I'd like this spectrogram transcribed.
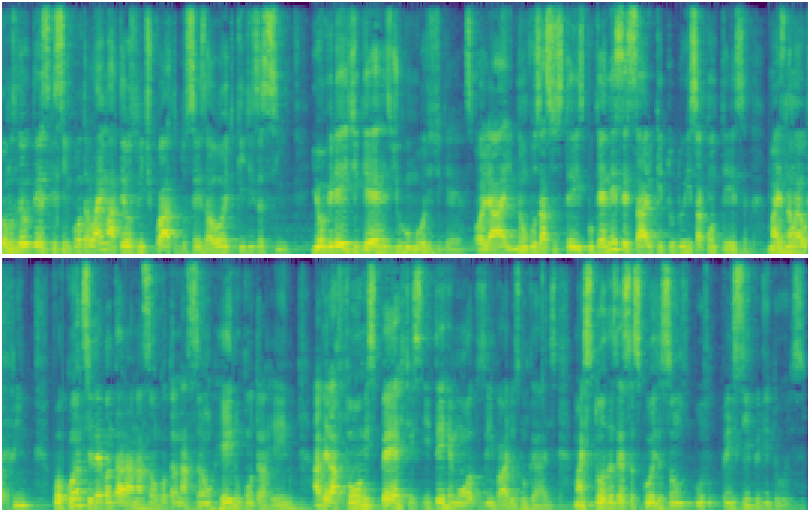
Vamos ler o texto que se encontra lá em Mateus 24, do 6 a 8, que diz assim: E ouvireis de guerras e de rumores de guerras. Olhai, não vos assusteis, porque é necessário que tudo isso aconteça, mas não é o fim. Porquanto se levantará nação contra nação, reino contra reino, haverá fomes, pestes e terremotos em vários lugares. Mas todas essas coisas são o princípio de dores.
